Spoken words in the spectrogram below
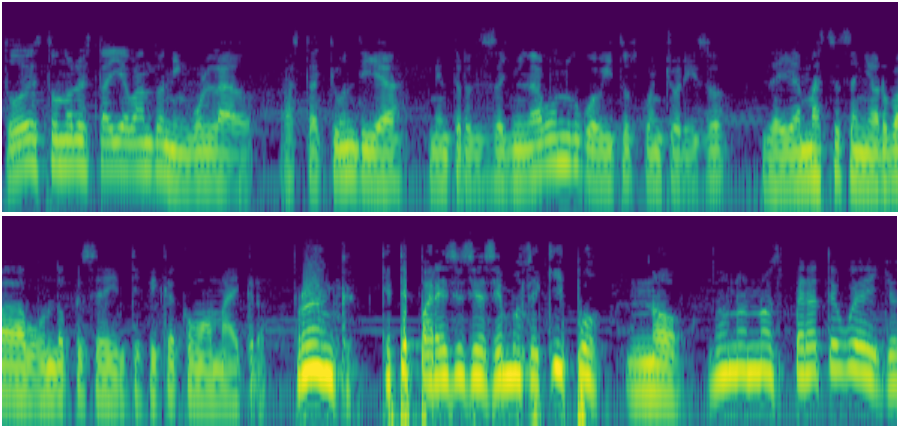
Todo esto no lo está llevando a ningún lado, hasta que un día, mientras desayunaba unos huevitos con chorizo, le llama a este señor vagabundo que se identifica como Micro. Frank, ¿qué te parece si hacemos equipo? No, No, no, no, espérate, güey. Yo,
